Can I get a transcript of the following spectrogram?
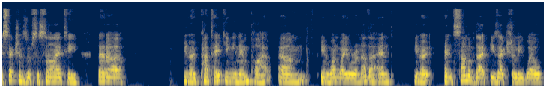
sections of society that are you know partaking in empire um, in one way or another. And you know and some of that is actually well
